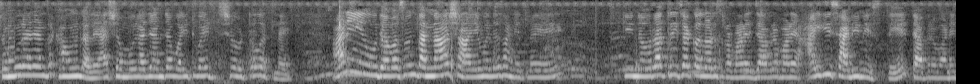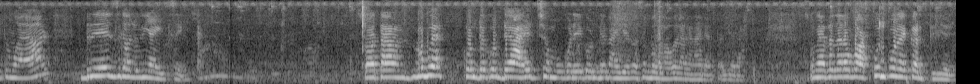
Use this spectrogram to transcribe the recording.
शंभू राजांचं खाऊन झालंय. आज शंभू राजा आमच्या वाईट वाईट शर्ट घातलाय. आणि उद्यापासून त्यांना शाळेमध्ये सांगितलंय की नवरात्रीच्या कलर्स प्रमाणे ज्याप्रमाणे आई साडी नेसते त्याप्रमाणे तुम्हाला ड्रेस घालून यायचंय. सो आता बघूयात. कोणते कोणते आहेत शंभूकडे कोणते नाही आहेत असं बघावं लागणार आहे आता जरा. सो मी आता जरा वाकून पोळे करते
